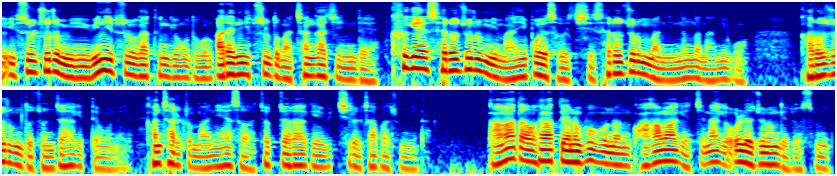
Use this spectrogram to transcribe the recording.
입술 주름이 윗입술 같은 경우도 그렇고 아랫입술도 마찬가지인데 크게 세로 주름이 많이 보여서 그렇지 세로 주름만 있는 건 아니고 가로주름도 존재하기 때문에 관찰을 좀 많이 해서 적절하게 위치를 잡아줍니다. 강하다고 생각되는 부분은 과감하게 진하게 올려주는 게 좋습니다.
